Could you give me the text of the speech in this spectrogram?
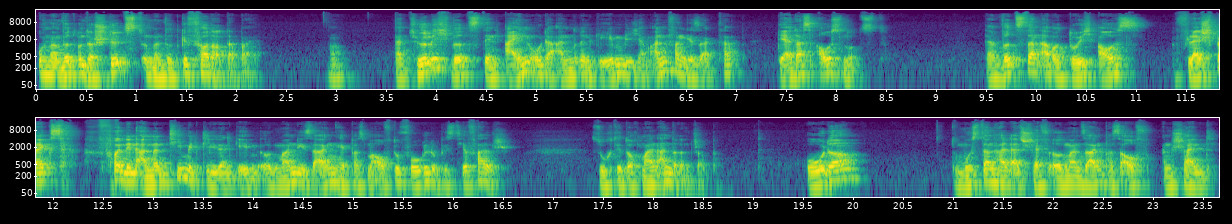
Und man wird unterstützt und man wird gefördert dabei. Ja. Natürlich wird es den einen oder anderen geben, wie ich am Anfang gesagt habe, der das ausnutzt. Da wird es dann aber durchaus Flashbacks von den anderen Teammitgliedern geben irgendwann, die sagen, hey, pass mal auf, du Vogel, du bist hier falsch. Such dir doch mal einen anderen Job. Oder du musst dann halt als Chef irgendwann sagen, pass auf, anscheinend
